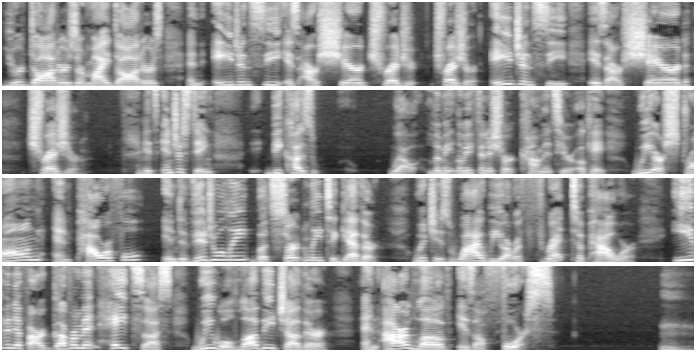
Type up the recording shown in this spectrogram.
Your daughters are my daughters, and agency is our shared treasure. Treasure. Agency is our shared treasure. Hmm. It's interesting because well, let me let me finish her comments here. Okay, we are strong and powerful individually, but certainly together, which is why we are a threat to power. Even if our government hates us, we will love each other, and our love is a force. Mm.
